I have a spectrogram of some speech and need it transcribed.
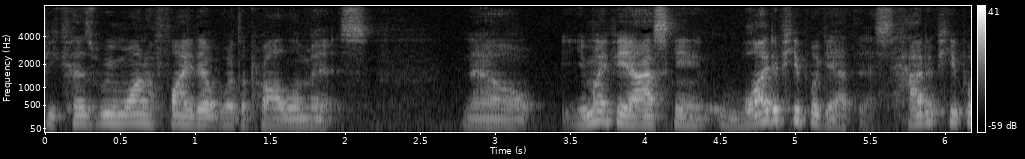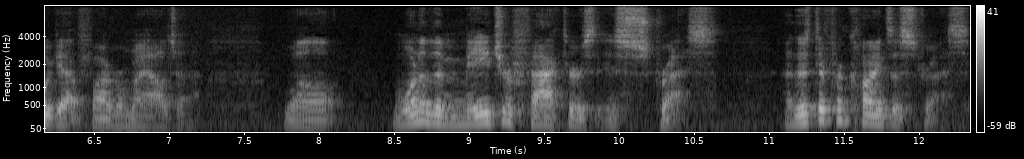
Because we want to find out what the problem is. Now, you might be asking, why do people get this? How do people get fibromyalgia? Well, one of the major factors is stress. And there's different kinds of stress.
